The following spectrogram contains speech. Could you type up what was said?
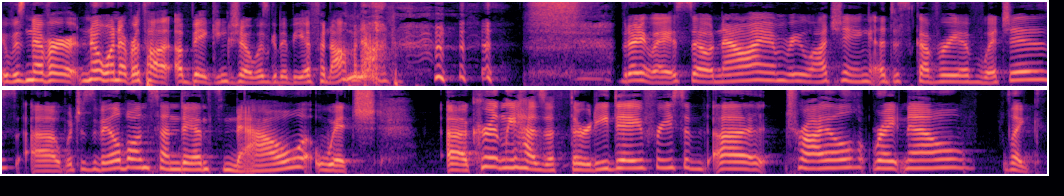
It was never. No one ever thought a baking show was going to be a phenomenon. but anyway, so now I am rewatching A Discovery of Witches, uh, which is available on Sundance now, which uh, currently has a 30 day free sub, uh, trial right now, like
